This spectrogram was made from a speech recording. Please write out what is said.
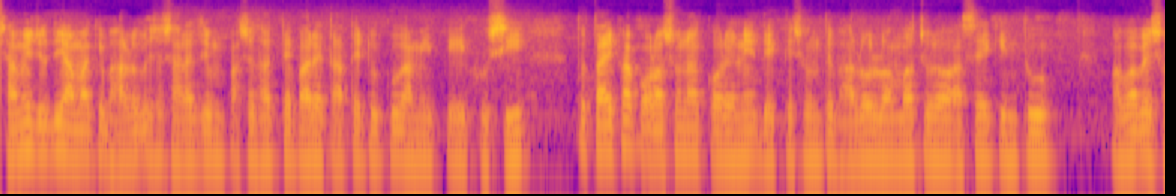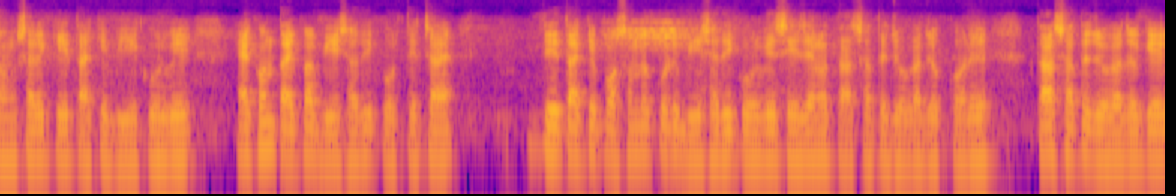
স্বামী যদি আমাকে ভালোবেসে সারা জীবন পাশে থাকতে পারে, তাতেটুকু আমি পেয়ে খুশি। তো তাইফা পড়াশোনা করেনি দেখতে শুনতে ভালো লম্বা চূড়াও আছে, কিন্তু অভাবে সংসারে কে তাকে বিয়ে করবে? এখন তাইফা বিয়ে শাদী করতে চায়। যে তাকে পছন্দ করে বিয়ে শাদী করবে, সে যেন তার সাথে যোগাযোগ করে। তার সাথে যোগাযোগের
